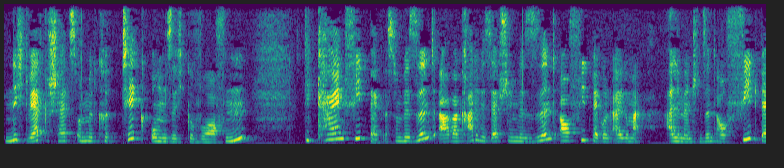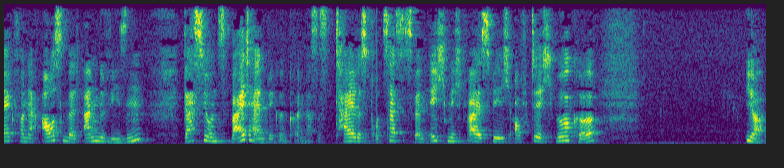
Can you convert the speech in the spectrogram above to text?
nicht wertgeschätzt und mit Kritik um sich geworfen, die kein Feedback ist. Und wir sind aber, gerade wir Selbstständigen, wir sind auf Feedback und allgemein alle Menschen sind auf Feedback von der Außenwelt angewiesen, dass wir uns weiterentwickeln können. Das ist Teil des Prozesses. Wenn ich nicht weiß, wie ich auf dich wirke, ja,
